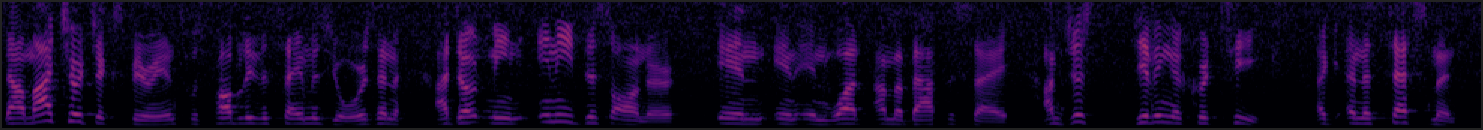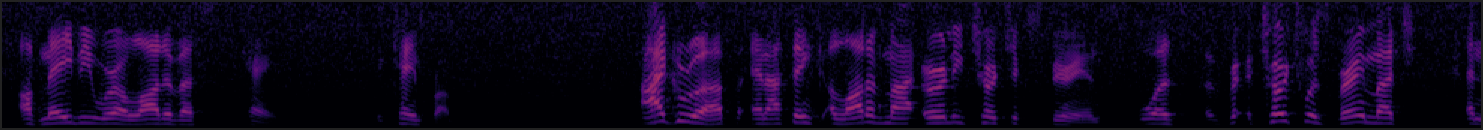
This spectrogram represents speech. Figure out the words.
Now, my church experience was probably the same as yours, and I don't mean any dishonor in, in, in what I'm about to say. I'm just giving a critique, a, an assessment of maybe where a lot of us came. It came from. I grew up, and I think a lot of my early church experience was church was very much an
